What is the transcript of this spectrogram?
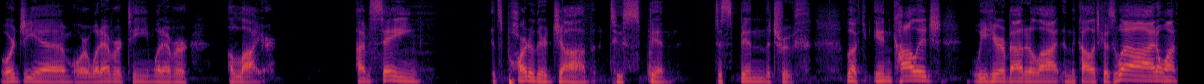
or GM or whatever team, whatever, a liar. I'm saying it's part of their job to spin to spin the truth. Look, in college, we hear about it a lot, and the college goes, Well, I don't want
